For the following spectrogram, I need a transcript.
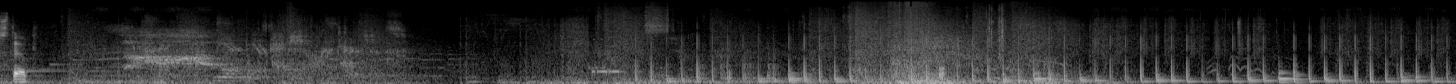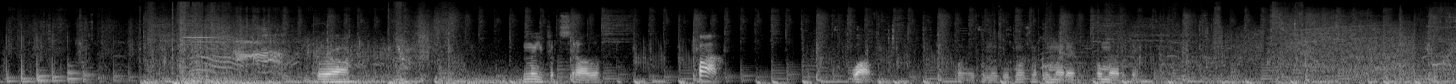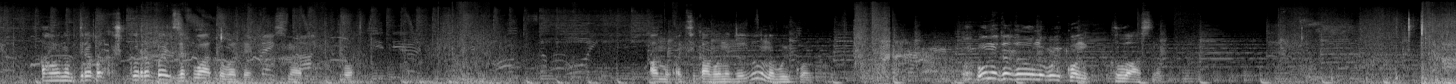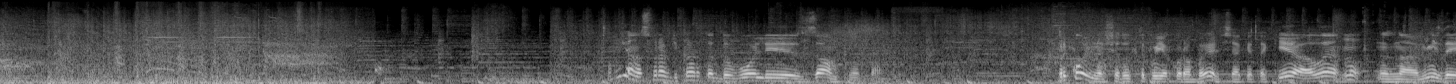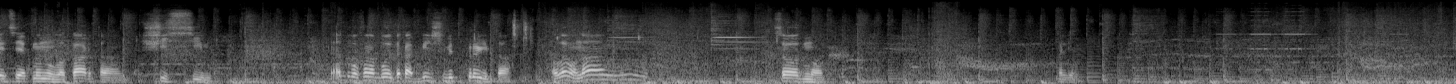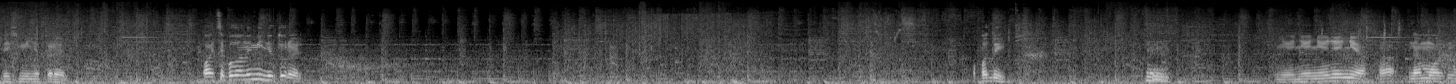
Ми їх просрали. Фак! Вау. Ой, я думаю, тут можна померти. померти. А, нам треба корабель захватувати. Смерть. Бо. А ну, а цікаво, вони додали нову іконку? Вони додали нову іконку. Класно. Хоча насправді карта доволі замкнута. Прикольно, що тут типу є корабель, всяке таке, але ну, не знаю, мені здається, як минула карта 6-7. Я думав, вона буде така більш відкрита. Але вона ну, все одно. Блін. Десь міні-турель. Ой, це була не міні-турель. Попади. Ні-ні-ні-ні-ні, а, не можна.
